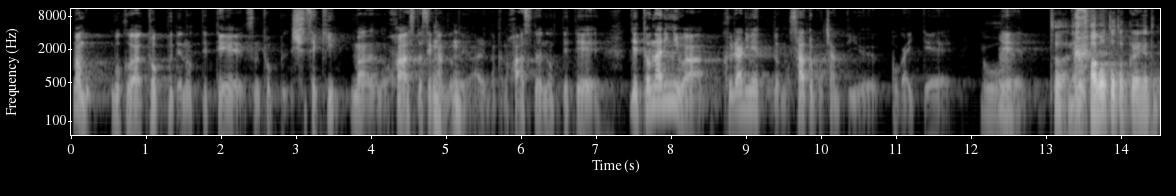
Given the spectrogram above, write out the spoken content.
まあぼ僕はトップで乗っててそのトップ主席まああのファーストセカンドである中のファーストで乗ってて、で隣にはクラリネットのさとこちゃんっていう子がいてでそうだね。ファゴットとクラリネットの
